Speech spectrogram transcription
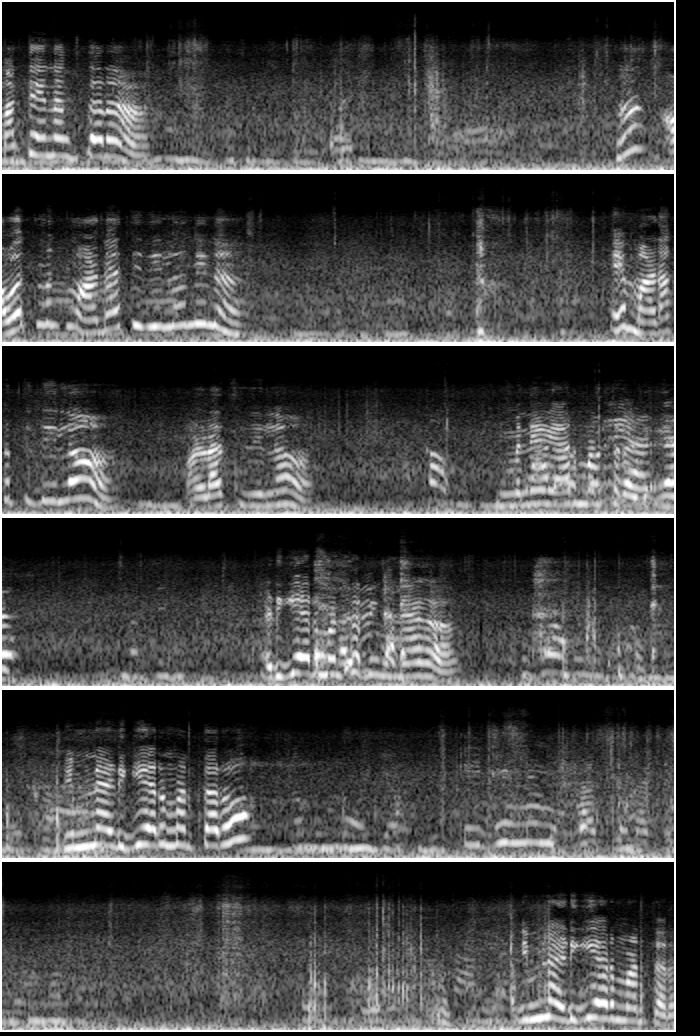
ಮತ್ತೇನಾಗ್ತಾರ ಹಾಂ ಅವತ್ತು ಮತ್ತೆ ಮಾಡಾತಿದ್ದಿಲ್ಲ ನೀನು? ಏ, ಮಾಡಾಕತ್ತಿದ್ದಿಲ್ಲ? ಮಾಡಾತಿದ್ದಿಲ್ಲ? ಮನ್ಯಾಗ ಯಾರು ಮಾಡ್ತಾರೆ ಅಡುಗೆ ಯಾರು ಮಾಡ್ತಾರೆ ನಿಮ್ಮ ಮನ್ಯಾಗ? ನಿಮ್ಮನ್ನ ಅಡುಗೆ ಯಾರು ಮಾಡ್ತಾರೋ? ನಿಮ್ಮನ್ನ ಅಡುಗೆ ಯಾರು ಮಾಡ್ತಾರ?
